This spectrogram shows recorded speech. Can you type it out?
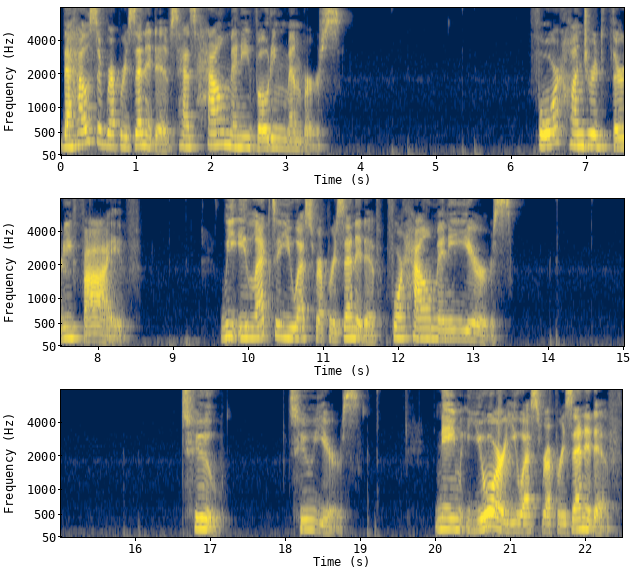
The House of Representatives has how many voting members? 435. We elect a U.S. representative for how many years? Two two years. Name your U.S. representative.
